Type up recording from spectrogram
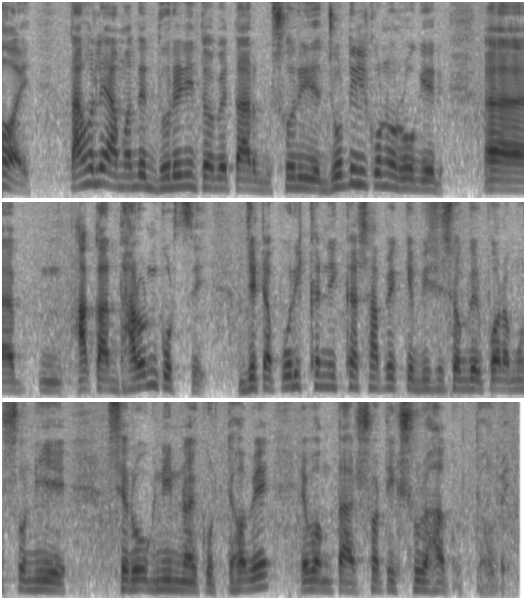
হয়, তাহলে আমাদের ধরে নিতে হবে তার শরীরে জটিল কোনো রোগের আকার ধারণ করছে, যেটা পরীক্ষা নিরীক্ষা সাপেক্ষে বিশেষজ্ঞের পরামর্শ নিয়ে সে রোগ নির্ণয় করতে হবে এবং তার সঠিক সুরাহা করতে হবে।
